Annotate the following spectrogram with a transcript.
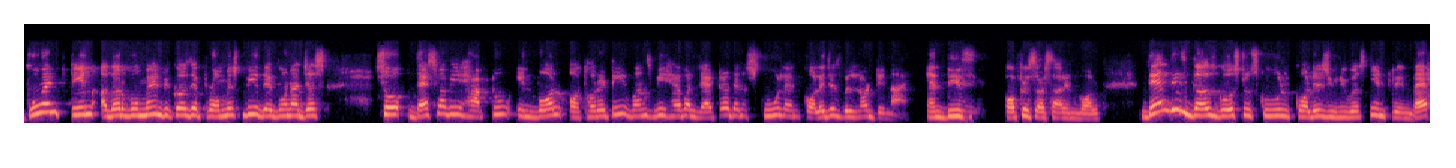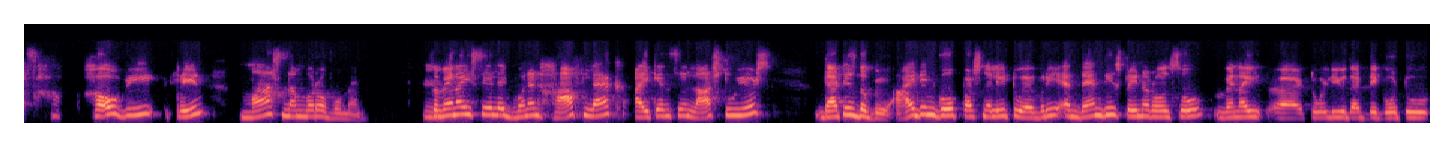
go and train other women because they promised me they're gonna just so that's why we have to involve authority. Once we have a letter, then school and colleges will not deny, and these mm. officers are involved. Then these girls goes to school, college, university, and train. That's how we train mass number of women. Mm. So hmm. when I say like one and a half lakh, I can say last two years, that is the way. I didn't go personally to every and then these trainer also when i uh, told you that they go to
